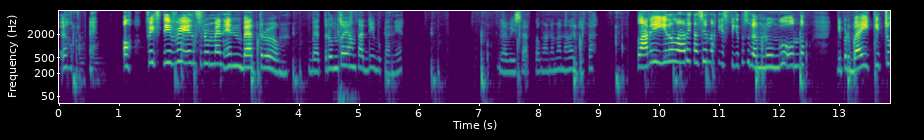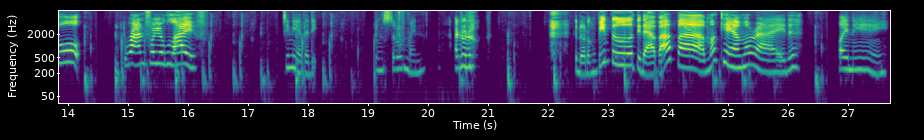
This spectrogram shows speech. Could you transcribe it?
eh, eh oh, fix TV instrument in bedroom. Bedroom tuh yang tadi bukan ya? Gak bisa ke mana-mana lagi kah? Lari gitu lari kasih anak istri kita sudah menunggu untuk diperbaiki, cuk. Run for your life. Sini ya tadi. Instrumen. Aduh, aduh kedorong pintu. Tidak apa-apa. I'm okay I'm alright. Oh ini.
